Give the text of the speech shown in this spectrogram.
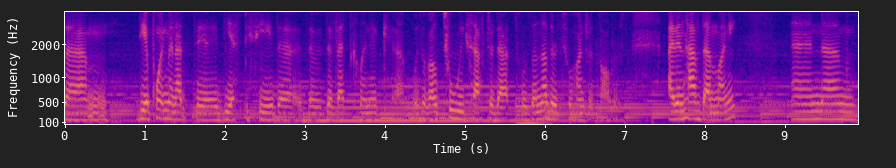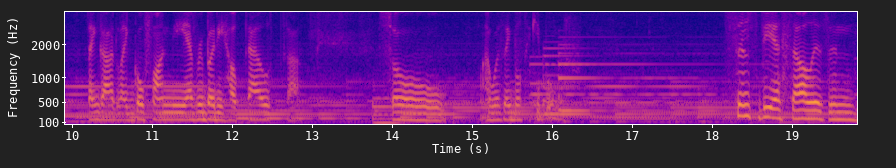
um, the appointment at the, the SPCA, the, the, the vet clinic, uh, was about two weeks after that, so it was another $200. I didn't have that money, and um, thank God, like GoFundMe, everybody helped out. Uh, so I was able to keep Boomer. Since BSL is in,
